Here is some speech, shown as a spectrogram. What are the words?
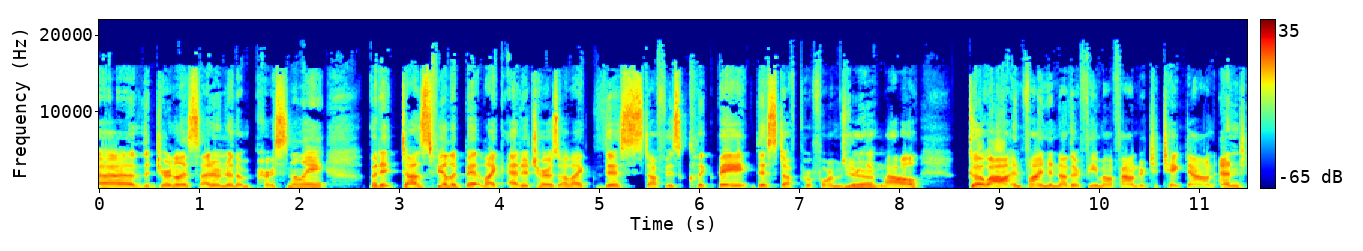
uh, the journalists. I don't know them personally, but it does feel a bit like editors are like, this stuff is clickbait. This stuff performs Yeah. really well. Go out and find another female founder to take down. And,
